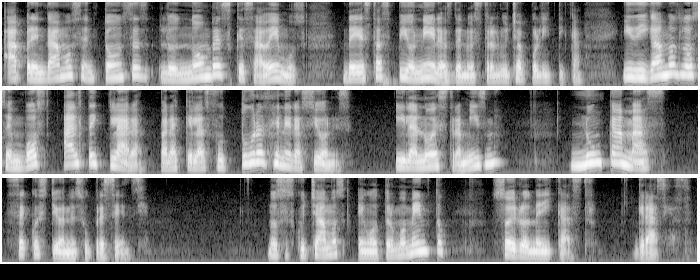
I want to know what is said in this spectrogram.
Aprendamos entonces los nombres que sabemos de estas pioneras de nuestra lucha política y digámoslos en voz alta y clara para que las futuras generaciones y la nuestra misma nunca más se cuestionen su presencia. Nos escuchamos en otro momento. Soy Rosemary Castro. Gracias.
